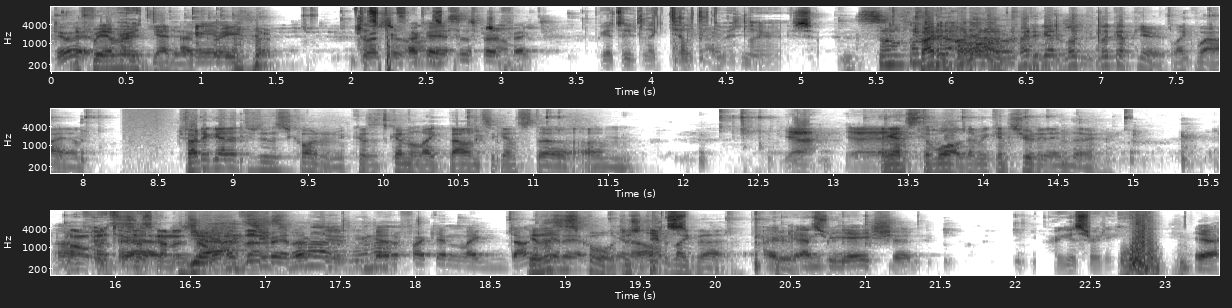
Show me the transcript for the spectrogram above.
Do it. If we ever get it. I mean, Dresser okay, this is jump. perfect. We have to like tilt it a bit like so. It's so fucking Try to, oh, no, no, try to get, look, look up here, like where I am. Try to get it to this corner, because it's gonna like bounce against the, um, Yeah, yeah, yeah. against the wall, then we can shoot it in there. Oh, fuck it's just gonna You jump gotta in there. straight We're up, dude. we're You gotta fucking like dunk Yeah, this is cool, you just know? keep it like that. like Good. NBA shit. Are you guys ready? Yeah.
